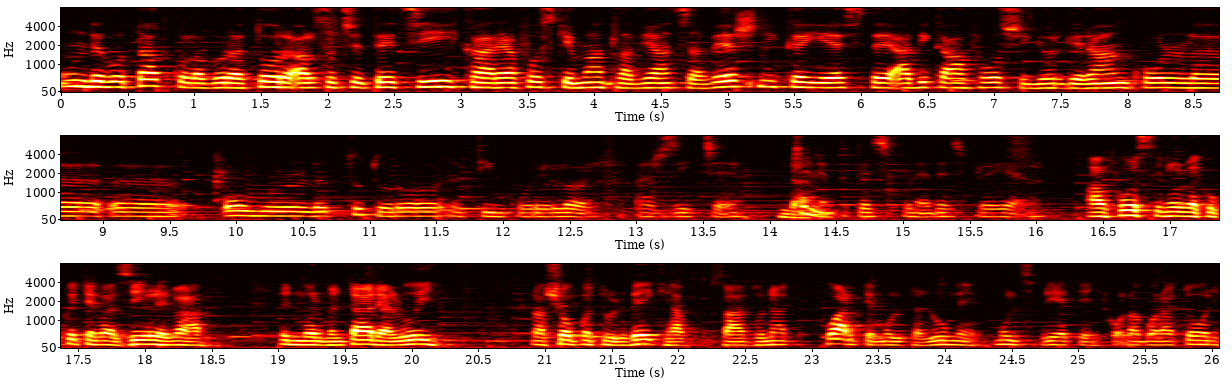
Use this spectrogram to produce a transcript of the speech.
un devotat colaborator al societății care a fost chemat la viața veșnică este, adică a fost și Gheorghe Rancul, uh, omul tuturor timpurilor, aș zice. Da. Ce ne puteți spune despre el? Am fost în urmă cu câteva zile la înmormântarea lui, la șopătul vechi, a- s-a adunat foarte multă lume, mulți prieteni, colaboratori,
